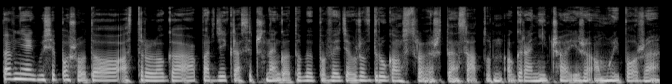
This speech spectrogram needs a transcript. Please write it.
Pewnie jakby się poszło do astrologa bardziej klasycznego, to by powiedział, że w drugą stronę, że ten Saturn ogranicza i że o mój Boże,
